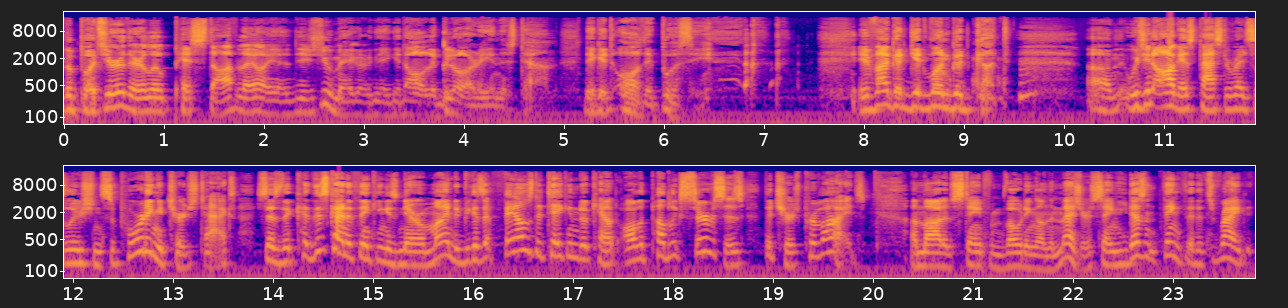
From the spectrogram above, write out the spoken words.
the butcher, they're a little pissed off. Like, oh yeah, the shoemaker, they get all the glory in this town. They get all the pussy. if I could get one good cut. Um, which in August passed a resolution supporting a church tax, says that this kind of thinking is narrow minded because it fails to take into account all the public services the church provides. Ahmad abstained from voting on the measure, saying he doesn't think that it's right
